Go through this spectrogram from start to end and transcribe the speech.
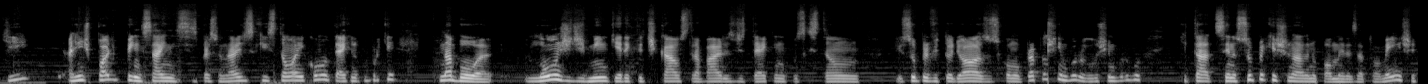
que a gente pode pensar nesses personagens que estão aí como técnico, porque, na boa, longe de mim querer criticar os trabalhos de técnicos que estão super vitoriosos, como o próprio Luxemburgo. Luxemburgo, que está sendo super questionado no Palmeiras atualmente,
